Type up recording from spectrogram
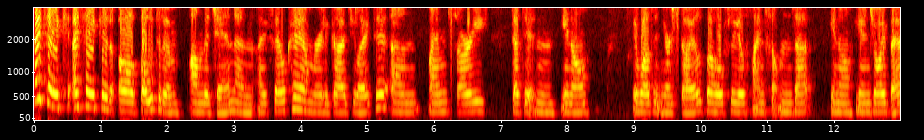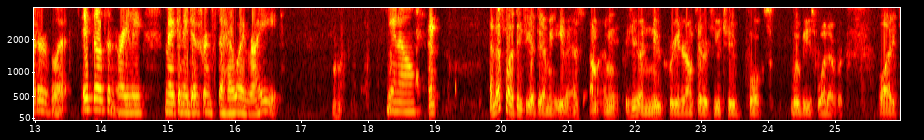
I take I take it all both of them on the chin, and I say, okay, I'm really glad you liked it, and I'm sorry that didn't you know it wasn't your style, but hopefully you'll find something that you know you enjoy better. But it doesn't really make any difference to how I write. Mm-hmm. You know. And and that's one of the things you get there. I mean, even as I'm, i mean, if you're a new creator, I don't care if it's YouTube, books, movies, whatever. Like,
